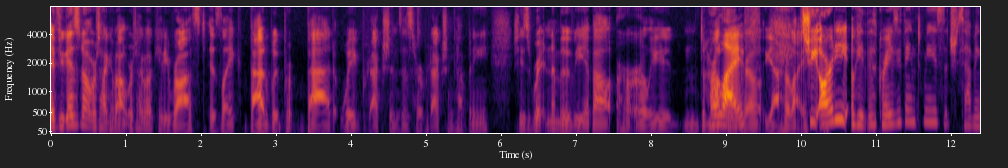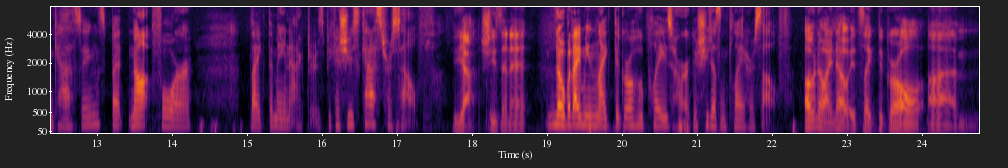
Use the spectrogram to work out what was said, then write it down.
If you guys know what we're talking about, we're talking about Katie Rost is like Bad Wig, Bad Wig Productions is her production company. She's written a movie about her early modeling life. career- Yeah, her life. She already okay. The crazy thing to me is that she's having castings, but not for like the main actors because she's cast herself. yeah, she's in it. No, but I mean like the girl who plays her because she doesn't play herself. Oh no, I know. It's like the girl. Um,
